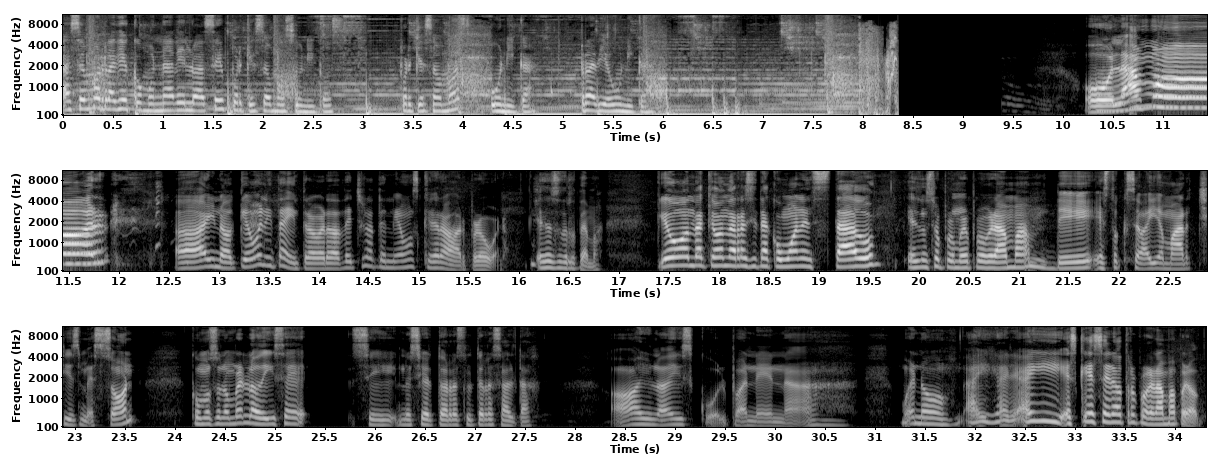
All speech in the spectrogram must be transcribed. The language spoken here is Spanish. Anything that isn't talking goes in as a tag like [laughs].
Hacemos radio como nadie lo hace porque somos únicos. Porque somos única. Radio única. Hola, amor. Ay, no, qué bonita intro, ¿verdad? De hecho, la teníamos que grabar, pero bueno, ese es otro tema. ¿Qué onda? ¿Qué onda, Recita? ¿Cómo han estado? Es nuestro primer programa de esto que se va a llamar Chismezón. Como su nombre lo dice, sí, no es cierto, resulta y resalta. Ay, una disculpa, nena. Bueno, ay, ay, ay, es que ese era otro programa, pero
